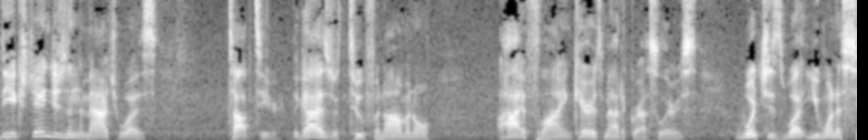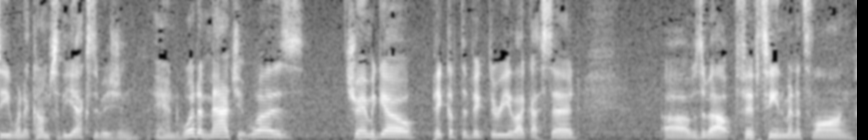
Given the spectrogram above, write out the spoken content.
the exchanges in the match was top tier. The guys are two phenomenal, high flying, charismatic wrestlers, which is what you want to see when it comes to the X division. And what a match it was! Trey Miguel pick up the victory, like I said. Uh, it was about 15 minutes long.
